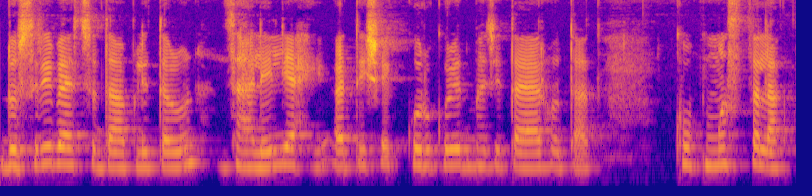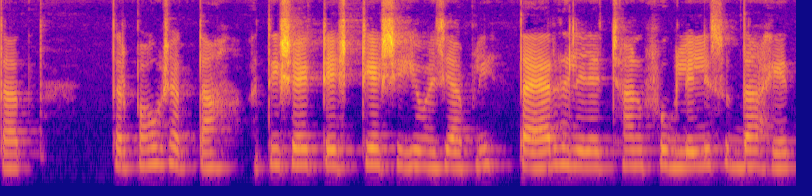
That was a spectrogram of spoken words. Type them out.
दुसरी बॅचसुद्धा आपली तळून झालेली आहे. अतिशय कुरकुरीत भजी तयार होतात. खूप मस्त लागतात. तर पाहू शकता अतिशय टेस्टी अशी ही भजी आपली तयार झालेली आहे. छान फुगलेलीसुद्धा आहेत.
